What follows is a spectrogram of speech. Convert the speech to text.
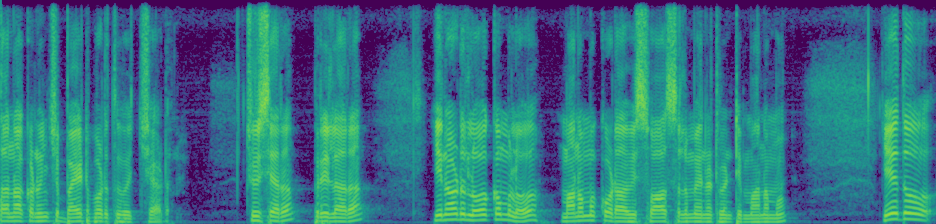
తను అక్కడి నుంచి బయటపడుతూ వచ్చాడు. చూసారా ప్రిలారా ఈనాడు లోకంలో మనము కూడా విశ్వాసులమైనటువంటి మనము. ఏదో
